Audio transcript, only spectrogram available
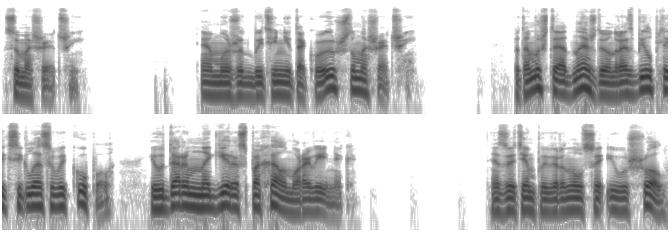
«Сумасшедший. А может быть, и не такой уж сумасшедший. Потому что однажды он разбил плексигласовый купол и ударом ноги распахал муравейник. Затем повернулся и ушел,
